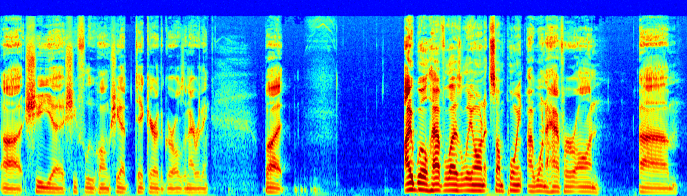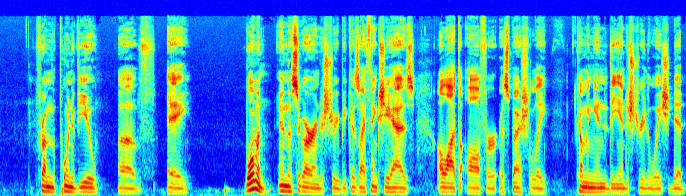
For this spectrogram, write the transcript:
Uh, she uh, she flew home. She had to take care of the girls and everything. But I will have Leslie on at some point. I want to have her on um, from the point of view of a woman in the cigar industry because I think she has a lot to offer, especially coming into the industry the way she did.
